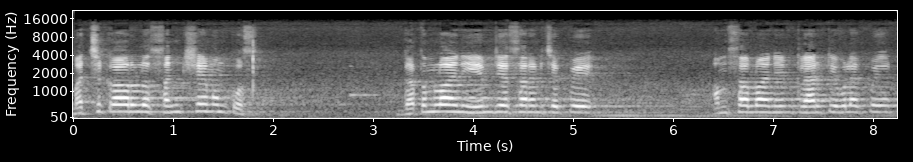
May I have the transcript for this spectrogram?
మత్స్యకారుల సంక్షేమం కోసం. గతంలో ఆయన ఏం చేశారని చెప్పే అంశాల్లో ఆయన ఏం క్లారిటీ ఇవ్వలేకపోయారు.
